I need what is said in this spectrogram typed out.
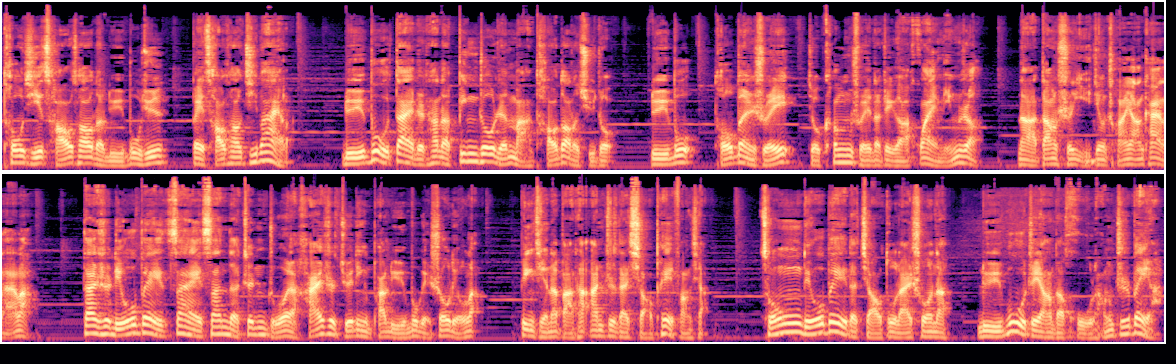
偷袭曹操的吕布军被曹操击败了，吕布带着他的兵州人马逃到了徐州。吕布投奔谁就坑谁的这个坏名声，那当时已经传扬开来了。但是刘备再三的斟酌呀，还是决定把吕布给收留了，并且呢把他安置在小沛方向。从刘备的角度来说呢，吕布这样的虎狼之辈啊，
